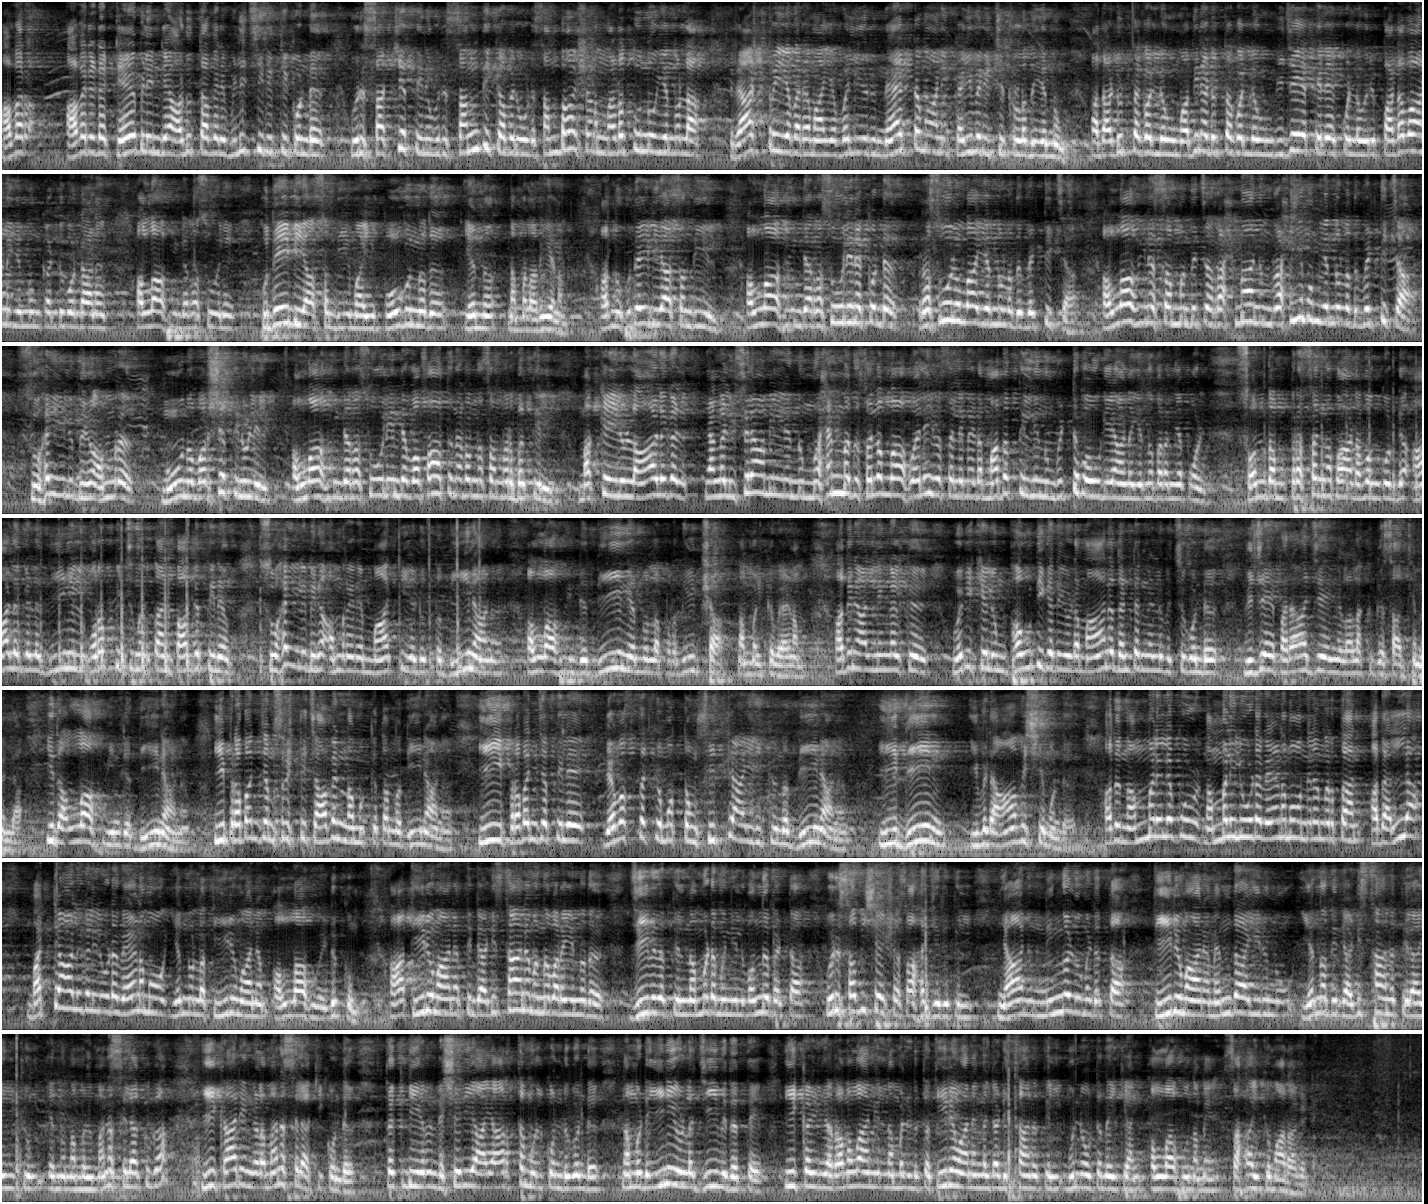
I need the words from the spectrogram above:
അവർ അവരുടെ ടേബിളിന്റെ അടുത്ത് അവരെ വിളിച്ചിരുത്തിക്കൊണ്ട് ഒരു സഖ്യത്തിന് ഒരു സന്ധിക്ക് അവരോട് സംഭാഷണം നടത്തുന്നു എന്നുള്ള രാഷ്ട്രീയപരമായ വലിയൊരു നേട്ടമാണ് ഈ കൈവരിച്ചിട്ടുള്ളത് എന്നും അത് അടുത്ത കൊല്ലവും അതിനടുത്ത കൊല്ലവും വിജയത്തിലേക്കുള്ള ഒരു പടവാണ് എന്നും കണ്ടുകൊണ്ടാണ് അള്ളാഹുവിന്റെ റസൂൽ ഹുദൈബിയ സന്ധിയുമായി പോകുന്നത് എന്ന് നമ്മൾ അറിയണം. അന്ന് ഹുദൈബിയ സന്ധിയിൽ അള്ളാഹുവിന്റെ റസൂലിനെ കൊണ്ട് റസൂലുള്ള എന്നുള്ളത് വെട്ടിച്ച അള്ളാഹുവിനെ സംബന്ധിച്ച് റഹ്മാനും റഹീമും എന്നുള്ളത് വെട്ടിച്ച സുഹൈൽ ബിൻ അമ്ര മൂന്ന് വർഷത്തിനുള്ളിൽ അള്ളാഹുവിന്റെ റസൂലിന്റെ വഫാത്ത് നടന്ന സന്ദർഭത്തിൽ മക്കയിലുള്ള ആളുകൾ ഞങ്ങൾ ഇസ്ലാമിൽ നിന്നും മുഹമ്മദ് സല്ലല്ലാഹു അലൈഹി വസ്ലമയുടെ മതത്തിൽ നിന്നും വിട്ടുപോവുകയാണ് എന്ന് പറഞ്ഞപ്പോൾ സ്വന്തം പ്രസംഗ പാഠവം കൊണ്ട് ആളുകളെ ദീനിൽ ഉറപ്പിച്ചു നിർത്താൻ പാകത്തിന് സുഹൈൽ ബിൻ അമ്രനെ മാറ്റിയെടുത്ത ദീനാണ് അള്ളാഹുവിന്റെ ദീൻ എന്നുള്ള പ്രതീക്ഷ നമ്മൾക്ക് വേണം. അതിനാൽ നിങ്ങൾക്ക് ഒരിക്കലും ഭൗതികതയുടെ മാനദണ്ഡങ്ങളിൽ വെച്ചുകൊണ്ട് വിജയ പരാജയങ്ങൾ അളക്കുക സാധ്യമല്ല. ഇത് അള്ളാഹുവിന്റെ ദീനാണ്. ഈ പ്രപഞ്ചം സൃഷ്ടിച്ച അവൻ നമുക്ക് തന്ന ദീനാണ്. ഈ പ്രപഞ്ചത്തിലെ വ്യവസ്ഥയ്ക്ക് മൊത്തം ഫിറ്റായിരിക്കുന്ന ദീനാണ്. ഈ ദീൻ ഇവിടെ ആവശ്യമുണ്ട്. അത് നമ്മളിലെ നമ്മളിലൂടെ വേണമോ നിലനിർത്താൻ അതല്ല മറ്റാളുകളിലൂടെ വേണമോ എന്നുള്ള തീരുമാനം അള്ളാഹു എടുക്കും. ആ തീരുമാനത്തിന്റെ അടിസ്ഥാനം എന്ന് പറയുന്നത് ജീവിതത്തിൽ നമ്മുടെ മുന്നിൽ വന്നുപെട്ട ഒരു സവിശേഷ സാഹചര്യത്തിൽ ഞാനും നിങ്ങളും എടുത്ത തീരുമാനം എന്തായിരുന്നു എന്നതിന്റെ അടിസ്ഥാനത്തിലായിരിക്കും എന്ന് നമ്മൾ മനസ്സിലാക്കുക. ഈ കാര്യങ്ങളെ മനസ്സിലാക്കിക്കൊണ്ട് തക്ബീറിന്റെ ശരിയായ അർത്ഥം ഉൾക്കൊണ്ടുകൊണ്ട് നമ്മുടെ ഇനിയുള്ള ജീവിതത്തെ ഈ കഴിഞ്ഞ റമദാനിൽ നമ്മളെടുത്ത തീരുമാനങ്ങളുടെ അടിസ്ഥാനത്തിൽ മുന്നോട്ട് നയിക്കാൻ അള്ളാഹു നമ്മെ സഹായിക്കുമാറാകട്ടെ.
